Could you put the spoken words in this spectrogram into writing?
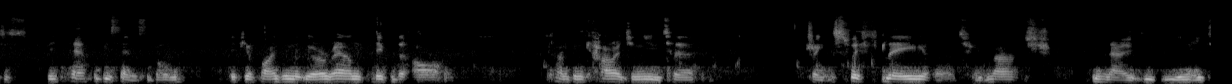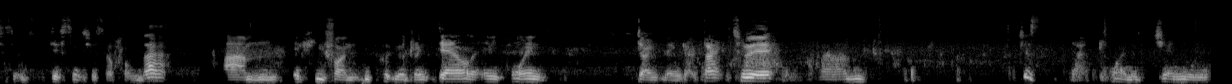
Just be careful, be sensible. If you're finding that you're around people that are kind of encouraging you to drink swiftly or too much, you know, you, you need to sort of distance yourself from that. Um, if you find that you put your drink down at any point, don't then go back to it. Um, just that kind of general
